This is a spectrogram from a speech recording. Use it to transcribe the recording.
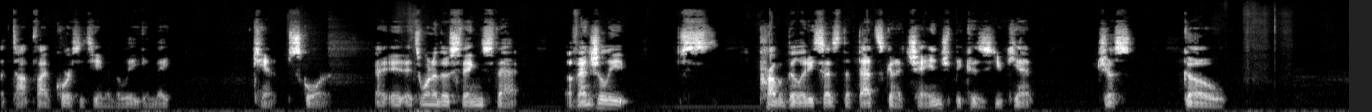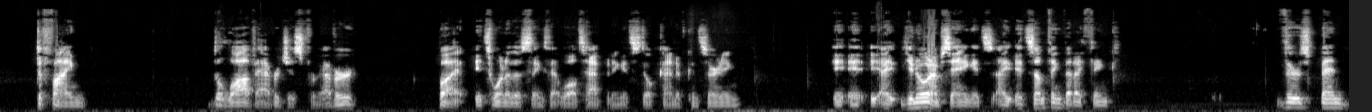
a top five Corsi team in the league and they can't score. It's one of those things that eventually probability says that that's going to change because you can't just go define the law of averages forever. But it's one of those things that while it's happening, it's still kind of concerning. It, it, I, you know what I'm saying? It's I, it's something that I think there's been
